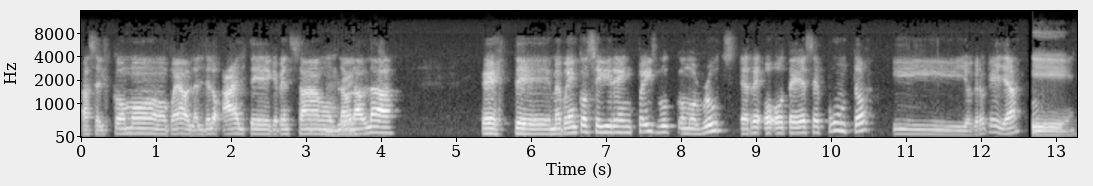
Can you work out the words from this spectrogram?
hacer como, pues, hablar de los artes, qué pensamos, bla, bla, bla. Este, me pueden conseguir en Facebook como Roots, R-O-O-T-S punto, y yo creo que ya. Y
